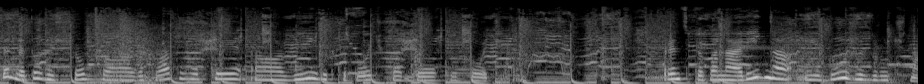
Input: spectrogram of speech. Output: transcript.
Це для того, щоб захватувати вії від куточка до куточка. В принципі, вона рівна і дуже зручна.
